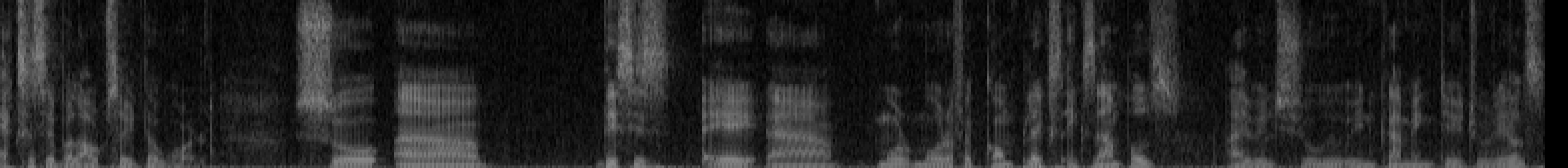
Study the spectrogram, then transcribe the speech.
accessible outside the world. So uh, this is a uh, more more of a complex examples I will show you in coming tutorials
